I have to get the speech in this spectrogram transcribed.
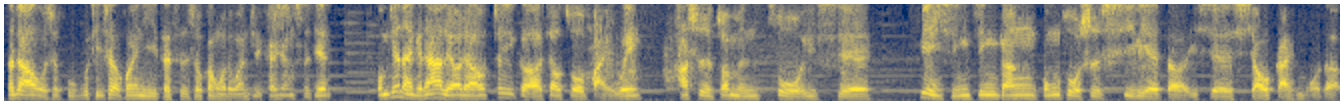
大家好，我是古布骑车，欢迎你再次收看我的玩具开箱时间。我们今天来给大家聊聊这个叫做百威，它是专门做一些变形金刚工作室系列的一些小改模的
